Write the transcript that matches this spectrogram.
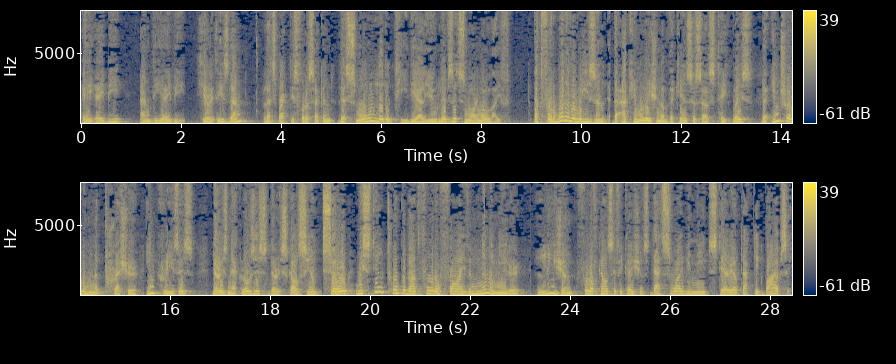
AAB and DAB. Here it is then. Let's practice for a second. The small little TDLU lives its normal life, but for whatever reason, the accumulation of the cancer cells take place, the intraluminal pressure increases, there is necrosis, there is calcium. So we still talk about four or five millimeter lesion full of calcifications. That's why we need stereotactic biopsy.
